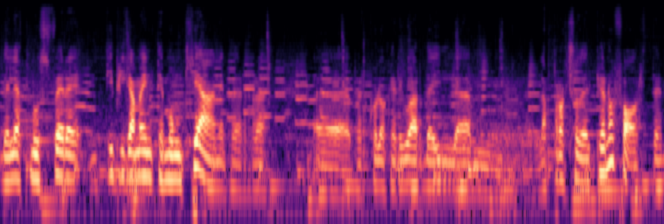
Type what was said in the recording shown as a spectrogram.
delle atmosfere tipicamente monchiane per, eh, per quello che riguarda il, um, l'approccio del pianoforte,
